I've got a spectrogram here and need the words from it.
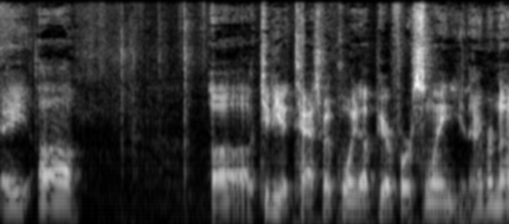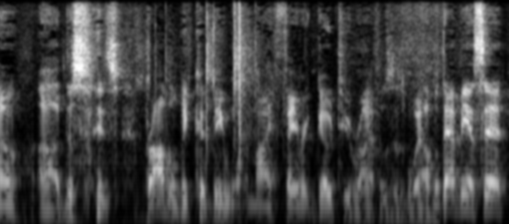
a uh, uh, QD attachment point up here for a sling. You never know. Uh, this is probably could be one of my favorite go-to rifles as well. With that being said,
